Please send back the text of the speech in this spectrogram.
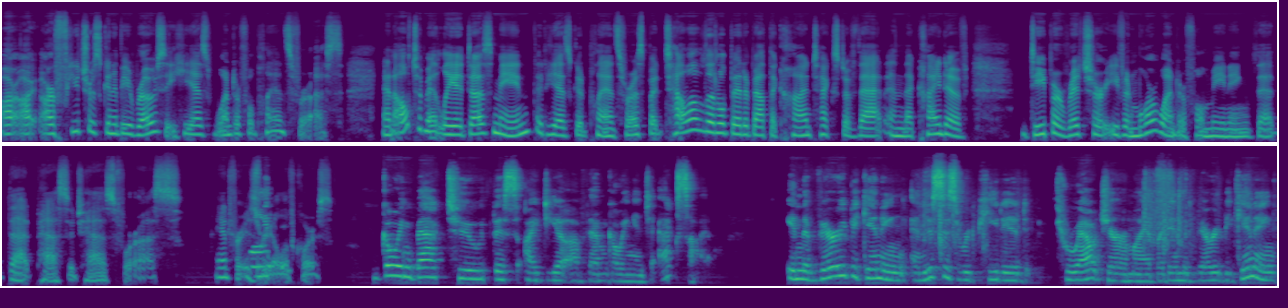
our, our, future is going to be rosy. He has wonderful plans for us. And ultimately, it does mean that He has good plans for us. But tell a little bit about the context of that and the kind of deeper, richer, even more wonderful meaning that that passage has for us and for Israel, well, of course. Going back to this idea of them going into exile, in the very beginning, and this is repeated throughout Jeremiah, but in the very beginning,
